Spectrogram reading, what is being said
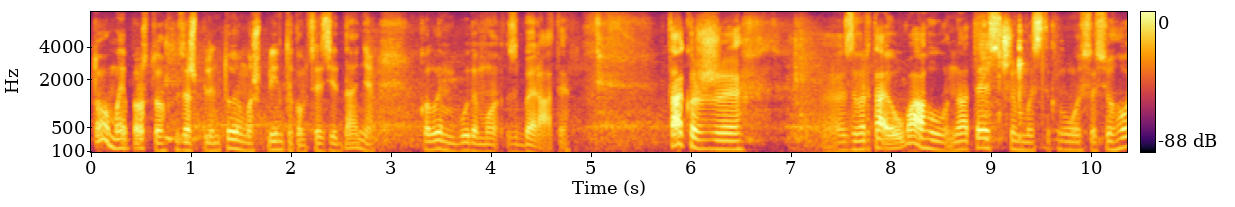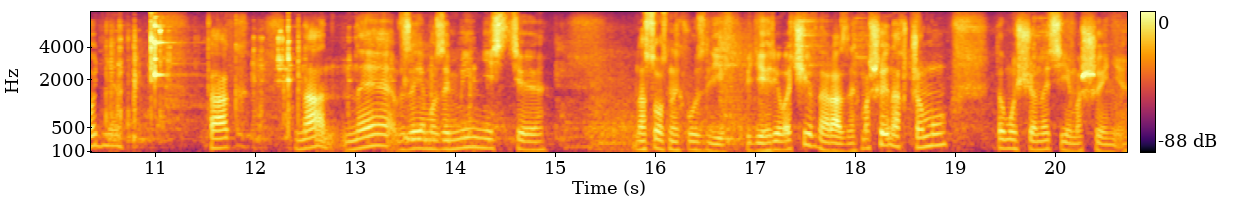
то ми просто зашплінтуємо шплінтиком це з'єднання, коли ми будемо збирати. Також е, звертаю увагу на те, з чим ми стикнулися сьогодні. Так, на невзаємозамінність е, насосних вузлів підігрівачів на різних машинах. Чому? Тому що на цій машині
